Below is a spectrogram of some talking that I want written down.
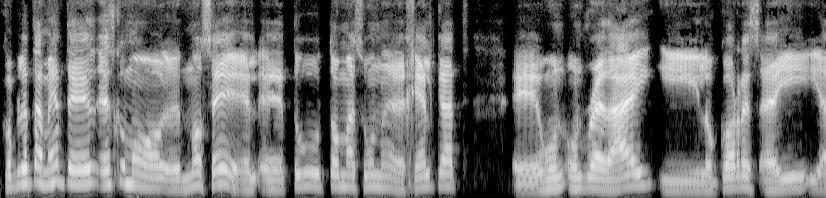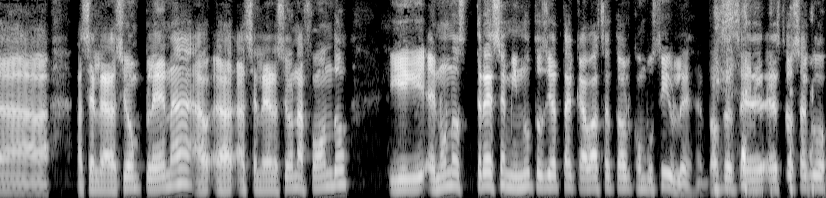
Completamente, es, como, eh, no sé, eh, tú tomas un eh, Hellcat, un, Red Eye y lo corres ahí a aceleración plena, a, aceleración a fondo y en unos 13 minutos ya te acabaste todo el combustible. Entonces, esto es algo,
